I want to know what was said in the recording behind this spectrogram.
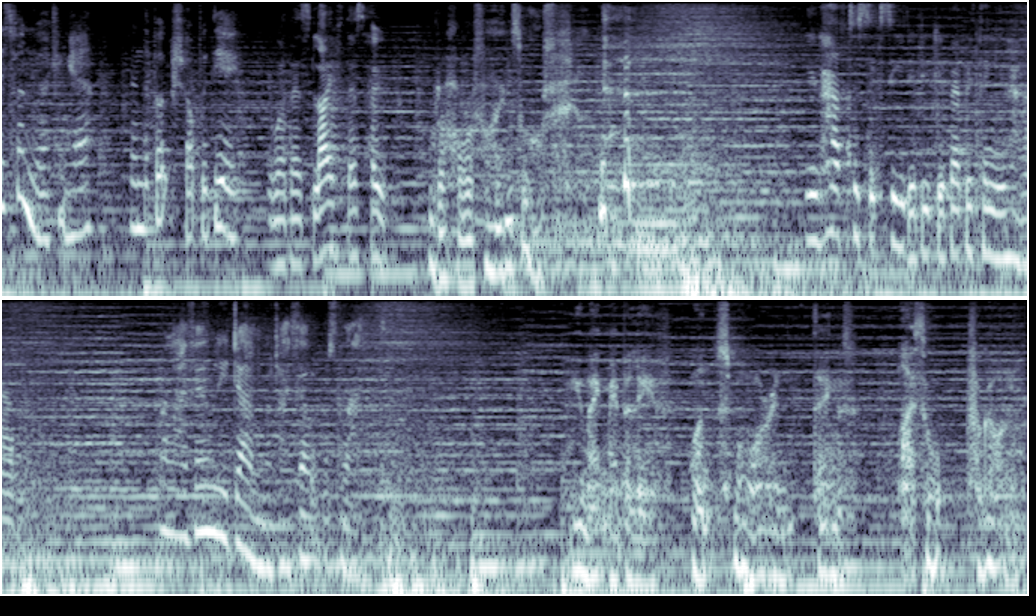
It's fun working here, in the bookshop with you. Well, there's life, there's hope. What a horrifying thought. You have to succeed if you give everything you have. Well, I've only done what I felt was right. You make me believe once more in things I thought forgotten.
